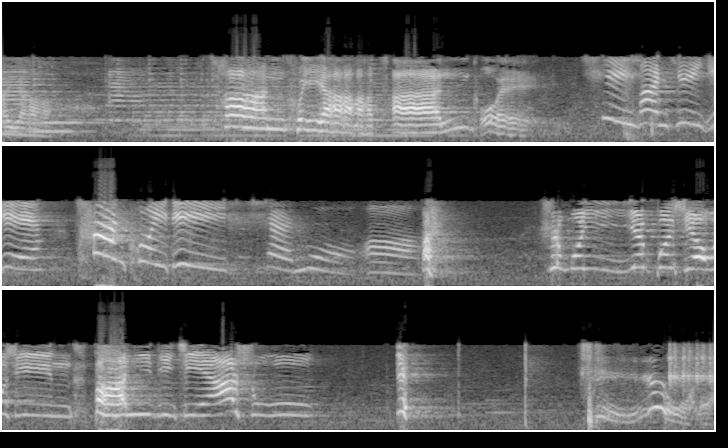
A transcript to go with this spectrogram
呀呀，惭愧呀，惭愧！请问君爷，惭愧的什么？哎，是我一不小心把你的家书失落了。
